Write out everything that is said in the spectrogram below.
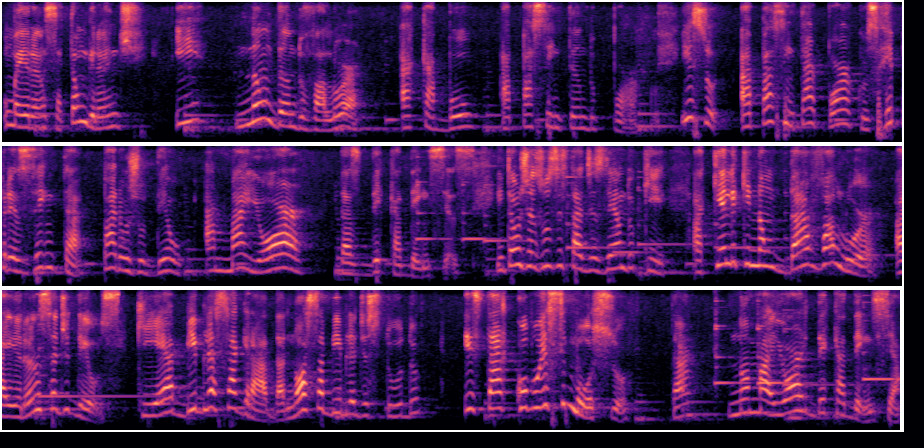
uma herança tão grande e, não dando valor, acabou apacentando porcos. Isso, apacentar porcos, representa para o judeu a maior das decadências. Então Jesus está dizendo que aquele que não dá valor à herança de Deus, que é a Bíblia Sagrada, nossa Bíblia de estudo, está como esse moço, tá? Na maior decadência.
